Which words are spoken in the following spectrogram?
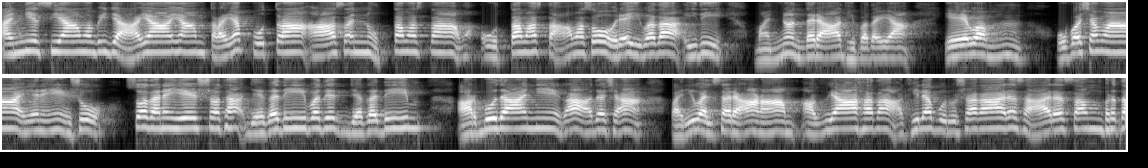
അന്യസ്യാമപി ജായായാം ത്രയപുത്ര ആസന്നുത്തമസ്താമ ഉത്തമസ്താമസോരൈവത ഇതി മന്വന്തരാധിപതയ. ഏവം ഉപശമായനേഷു സ്വതനയേഷ്വഥ ജഗദീപതിർജഗദീം അർബുദാന്യേകാദശ പരിവത്സരാണാം അവ്യാഹത അഖിലപുരുഷകാരസാരസംഭൃത പുരുഷകാര സാരസംഭൃത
